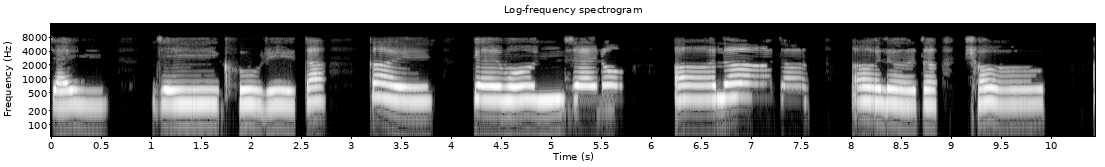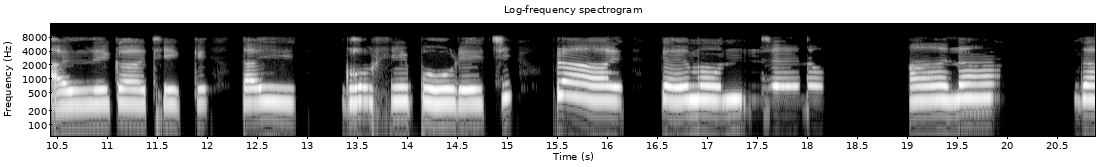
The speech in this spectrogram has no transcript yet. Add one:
যাই, যেই ঘুরে তাকাই, কেমন যেন আলাদা আলাদা সব আলগা থেকে তাই ঘষে পড়েছি প্রায়। কেমন যেন আলাদা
